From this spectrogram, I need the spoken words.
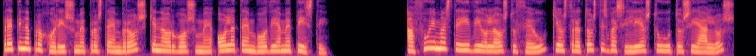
πρέπει να προχωρήσουμε προς τα εμπρός και να οργώσουμε όλα τα εμπόδια με πίστη. Αφού είμαστε ήδη ο λαός του Θεού και ο στρατός της βασιλείας του ούτως ή άλλως,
